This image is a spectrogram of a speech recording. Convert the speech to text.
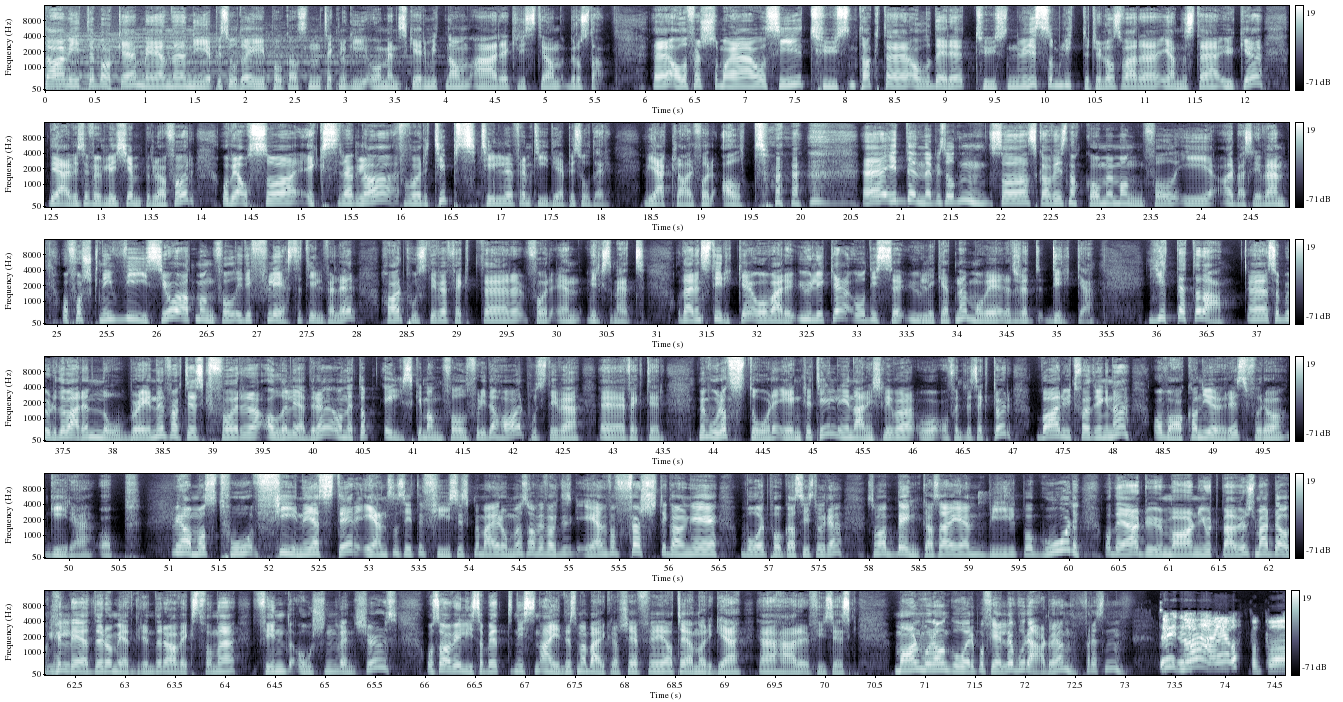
Da er vi tilbake med en ny episode i podkasten Teknologi og mennesker. Mitt navn er Christian Brostad. Eh, aller først så må jeg jo si tusen takk til alle dere tusenvis som lytter til oss hver eneste uke. Det er vi selvfølgelig kjempeglade for. Og vi er også ekstra glad for tips til fremtidige episoder. Vi er klar for alt. Eh, I denne episoden skal vi snakke om mangfold i arbeidslivet. Og forskning viser jo at mangfold i de fleste tilfeller har positive effekter for en virksomhet. Og det er en styrke å være ulike, og disse ulikhetene må vi rett og slett dyrke. Gitt dette, da, så burde det være en no-brainer faktisk for alle ledere å nettopp elske mangfold, fordi det har positive eh, effekter. Men hvordan står det egentlig til i næringslivet og offentlig sektor? Hva er utfordringene, og hva kan gjøres for å gire opp? Vi har med oss to fine gjester. En som sitter fysisk med meg i rommet. Så har vi faktisk en for første gang i vår podkasthistorie som har benka seg i en bil på Gol. Og det er du, Maren Hjort Bauer, som er daglig leder og medgründer av vekstfondet Find Ocean Ventures. Og så har vi Elisabeth Nissen Eide, som er bærekraftsjef i Athea Norge eh, her fysisk. Maren, hvordan går det på fjellet? Hvor er du hen, forresten? Du, nå er jeg oppe på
